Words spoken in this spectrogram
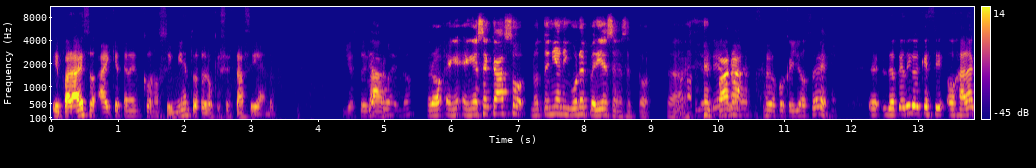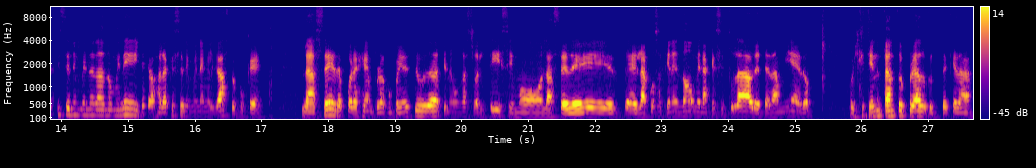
Y para eso hay que tener conocimiento de lo que se está haciendo. Yo estoy de acuerdo. Pero en, en, ese caso no tenía ninguna experiencia en el sector. no, yo porque yo sé. Eh, lo que digo es que sí, ojalá que se elimine la nominilla, ojalá que se elimine el gasto, porque la sede, por ejemplo, la compañía distribuidora tiene un gasto altísimo, la sede, de la cosa tiene nómina que si tú la abres te da miedo, porque tienen tanto empleado que tú te quedas,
